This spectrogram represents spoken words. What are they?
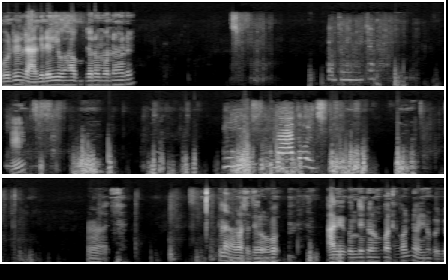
কোডির রাগি রাগি ভাব যেন মনে হয় রে। হুম, না তো বলছি। আচ্ছা। না আমার সাথে ওরকম আগে কোনদিন ওরকম কথা বল না ওই জন্য কই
